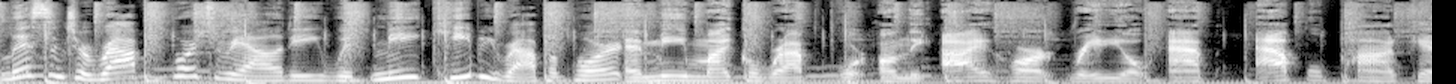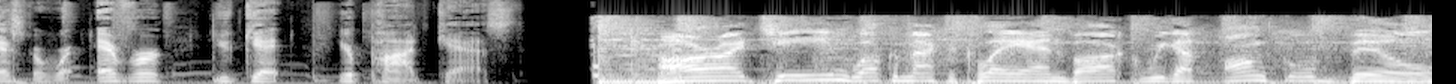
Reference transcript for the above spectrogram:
Listen to Rapaport's reality with me, Kebe Rapaport. And me, Michael Rappaport, on the iHeartRadio app, Apple Podcast, or wherever you get your podcast. All right, team. Welcome back to Clay and Buck. We got Uncle Bill,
